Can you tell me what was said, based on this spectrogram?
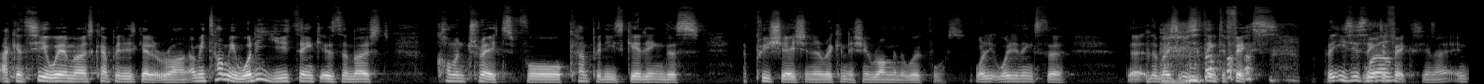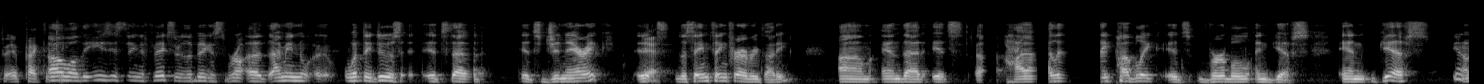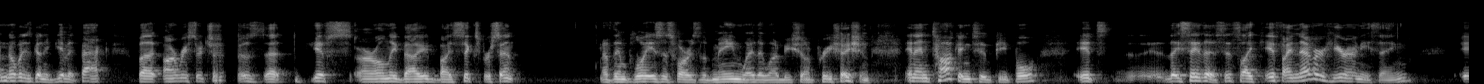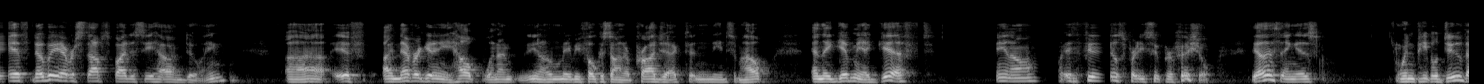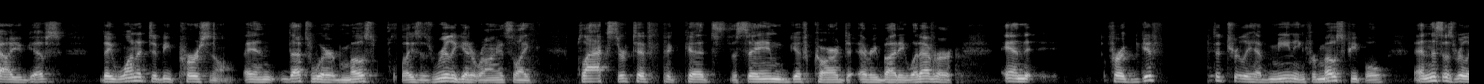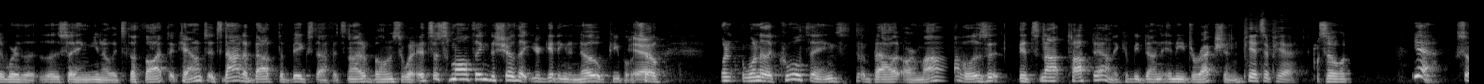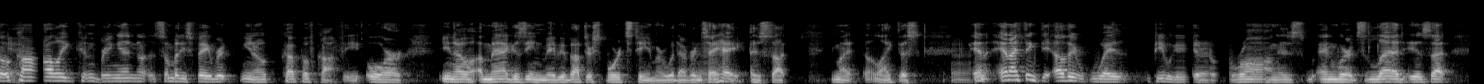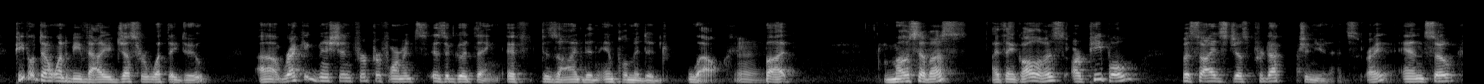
I can see where most companies get it wrong. I mean, tell me, what do you think is the most common trait for companies getting this appreciation and recognition wrong in the workforce? What do you, what do you think is the, the, the most easy thing to fix? The easiest thing well, to fix, you know, in, in practically. Oh well, the easiest thing to fix or the biggest. Uh, I mean, what they do is it's that it's generic. It's yeah. the same thing for everybody, um, and that it's uh, highly public. It's verbal and gifts. And gifts, you know, nobody's going to give it back. But our research shows that gifts are only valued by six percent of the employees as far as the main way they want to be shown appreciation. And in talking to people, it's they say this it's like if i never hear anything if nobody ever stops by to see how i'm doing uh, if i never get any help when i'm you know maybe focused on a project and need some help and they give me a gift you know it feels pretty superficial. The other thing is when people do value gifts they want it to be personal and that's where most places really get it wrong. It's like plaque certificates the same gift card to everybody whatever. And for a gift to truly have meaning for most people, and this is really where the, the saying, you know, it's the thought that counts. It's not about the big stuff. It's not a bonus or what. It's a small thing to show that you're getting to know people. Yeah. So one, one of the cool things about our model is that it's not top down. It can be done any direction. Peer to peer. So yeah. So yeah. a colleague can bring in somebody's favorite, you know, cup of coffee or, you know, a magazine maybe about their sports team or whatever and mm. say, hey, I just thought you might like this. Mm. And and I think the other way people get it wrong is, and where it's led, is that people don't want to be valued just for what they do. Uh, recognition for performance is a good thing if designed and implemented well. Mm. But most of us, I think all of us, are people besides just production units, right? And so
